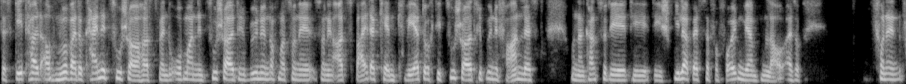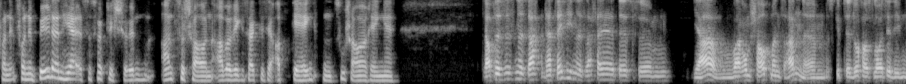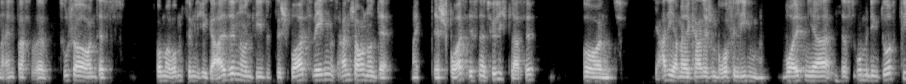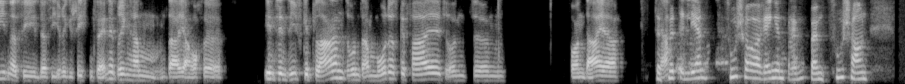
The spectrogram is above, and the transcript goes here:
das geht halt auch nur, weil du keine Zuschauer hast. Wenn du oben an den Zuschauertribünen nochmal so eine, so eine Art Spider-Cam quer durch die Zuschauertribüne fahren lässt und dann kannst du die, die, die Spieler besser verfolgen während dem Lauf. Also von den, von, den, von den Bildern her ist es wirklich schön anzuschauen. Aber wie gesagt, diese abgehängten Zuschauerränge. Ich glaube, das ist eine Sache, tatsächlich eine Sache des, ähm, ja, warum schaut man es an? Ähm, es gibt ja durchaus Leute, denen einfach äh, Zuschauer und das drumherum ziemlich egal sind und die das des Sports wegen das anschauen und der, der Sport ist natürlich klasse. Und ja, die amerikanischen Profiligen wollten ja das unbedingt durchziehen, dass sie, dass sie ihre Geschichten zu Ende bringen, haben da ja auch äh, intensiv geplant und am Modus gefeilt und ähm, von daher das ja. mit den leeren Zuschauerrängen beim, beim Zuschauen,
